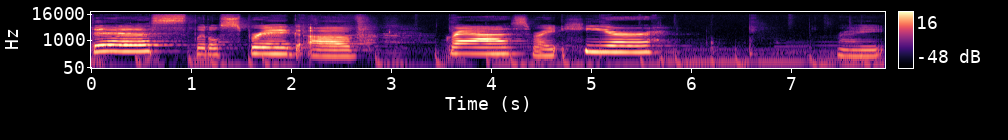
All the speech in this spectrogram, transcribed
this little sprig of grass right here, right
